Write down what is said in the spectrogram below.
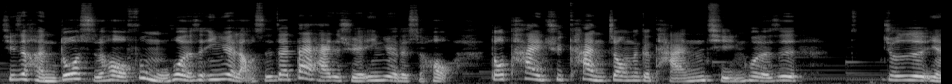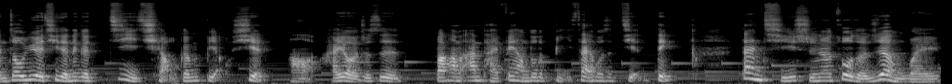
其实很多时候父母或者是音乐老师在带孩子学音乐的时候。都太去看重那个弹琴，或者是就是演奏乐器的那个技巧跟表现啊，还有就是帮他们安排非常多的比赛或是检定。但其实呢，作者认为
